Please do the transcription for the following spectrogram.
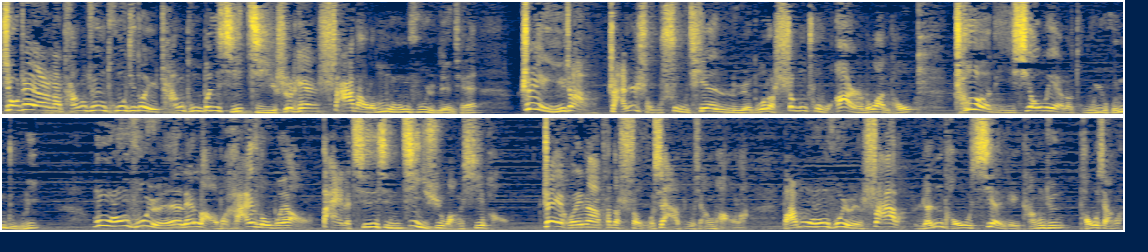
就这样呢，唐军突击队长途奔袭几十天，杀到了慕容福允面前。这一仗斩首数千，掠夺了牲畜二十多万头，彻底消灭了吐谷浑主力。慕容福允连老婆孩子都不要了，带着亲信继续往西跑。这回呢，他的手下不想跑了，把慕容福允杀了，人头献给唐军，投降了。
